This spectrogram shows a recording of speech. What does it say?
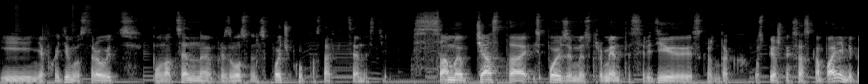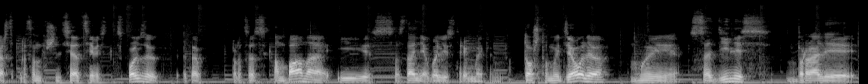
и необходимо устроить полноценную производственную цепочку поставки ценностей. Самые часто используемые инструменты среди, скажем так, успешных SaaS-компаний, мне кажется, процентов 60-70 используют, это процессы камбана и создание value stream mapping. То, что мы делали, мы садились, брали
